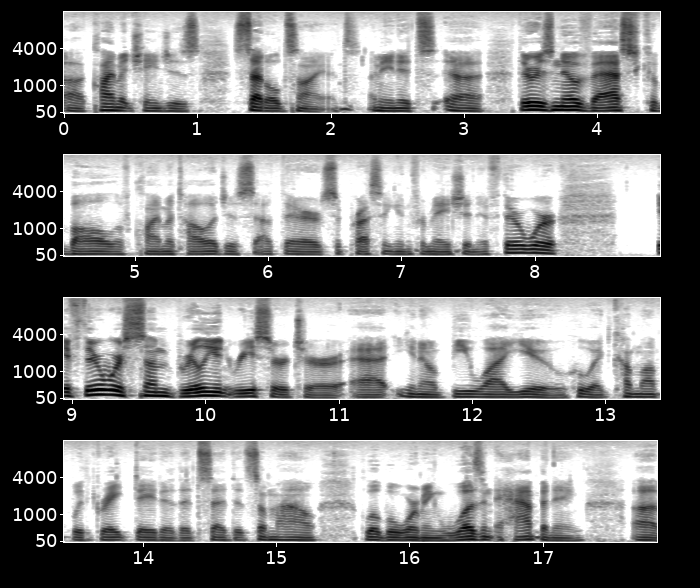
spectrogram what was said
uh, climate change is settled science. I mean, it's uh, there is no vast cabal of climatologists out there suppressing information. If there were if there were some brilliant researcher at you know BYU who had come up with great data that said that somehow global warming wasn't happening, uh,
